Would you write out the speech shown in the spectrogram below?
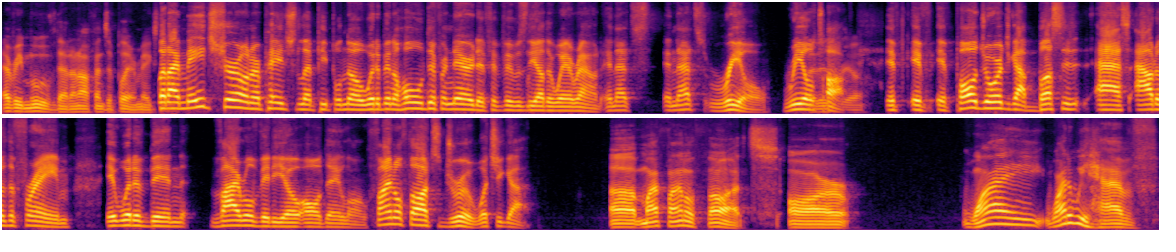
every move that an offensive player makes. But I made sure on our page to let people know it would have been a whole different narrative if it was the other way around. And that's and that's real, real That talk. real. If if if Paul George got busted ass out of the frame, it would have been viral video all day long. Final thoughts, Drew. What you got? Uh, my final thoughts are why why do we have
